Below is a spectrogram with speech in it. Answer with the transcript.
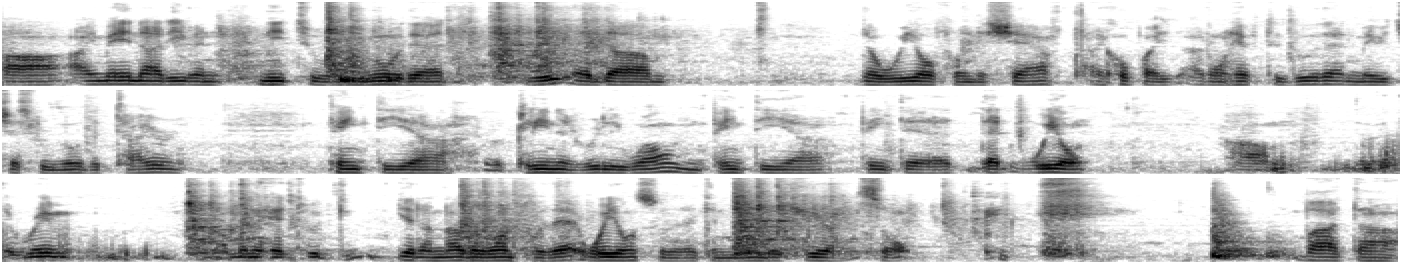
Uh, I may not even need to remove that uh, the, the wheel from the shaft. I hope I, I don't have to do that. Maybe just remove the tire paint the uh, clean it really well and paint the uh, paint the, that wheel um, the, the, rim. I'm gonna have to get another one for that wheel so that I can mount it here so. But uh,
